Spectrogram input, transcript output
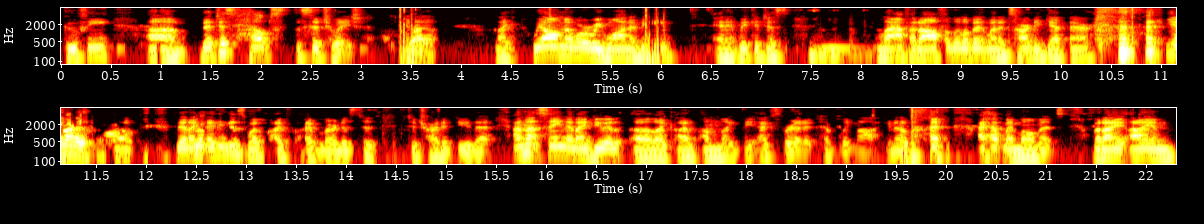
goofy, um, that just helps the situation. right. Know? Like we all know where we want to be, and if we could just laugh it off a little bit when it's hard to get there, yeah, right. then I, I, think that's what I've, I've learned is to to try to do that. I'm not saying that I do it uh, like I'm, I'm like the expert at it. Definitely not, you know. But I have my moments. But I I am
